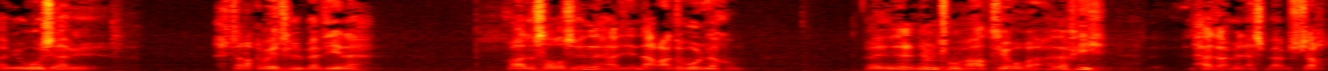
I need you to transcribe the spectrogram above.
أبي موسى في احترق بيته في المدينة قال صلى الله عليه وسلم إن هذه النار عدو لكم فإن نمتم فأطفئوها هذا فيه الحذر من أسباب الشر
